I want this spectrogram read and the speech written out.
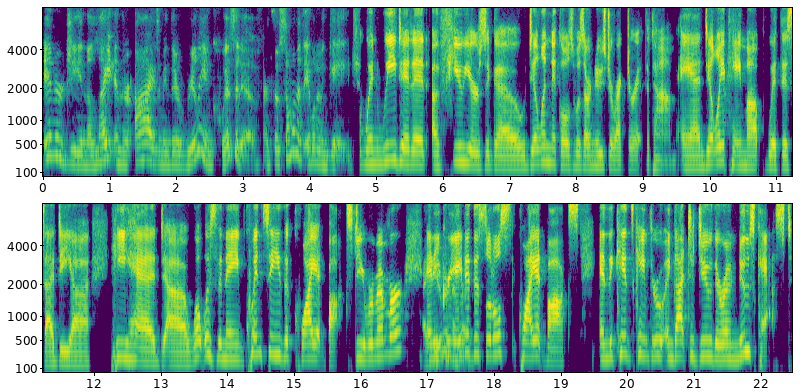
energy and the light in their eyes. I mean, they're really inquisitive. And so someone that's able to engage. When we did it a few years ago, Dylan Nichols was our news director at the time. And Dylan came up with this idea. He had, uh, what was the name? Quincy the Quiet Box. Do you remember? I and he created remember. this little quiet box, and the kids came through and got to do their own newscast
